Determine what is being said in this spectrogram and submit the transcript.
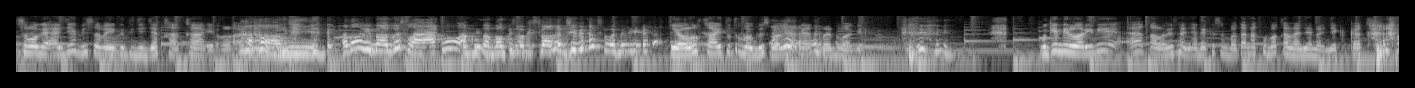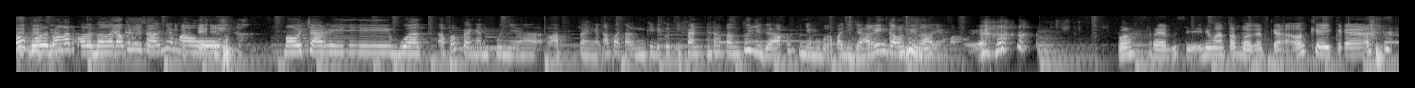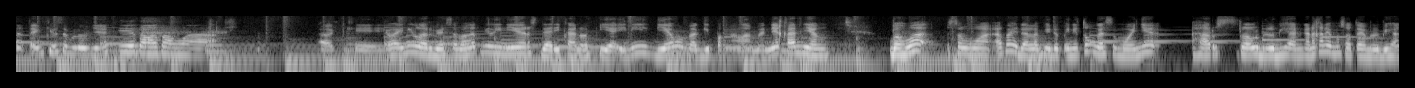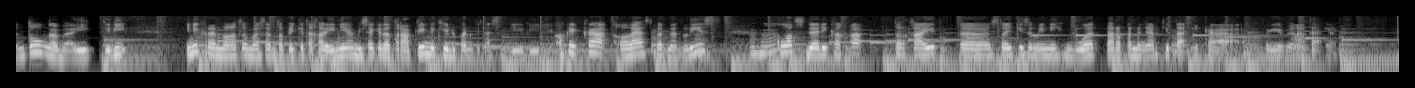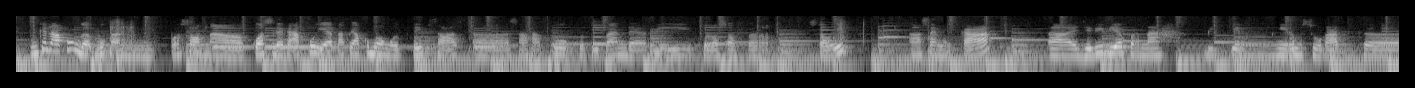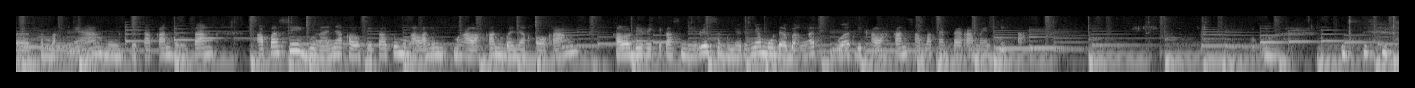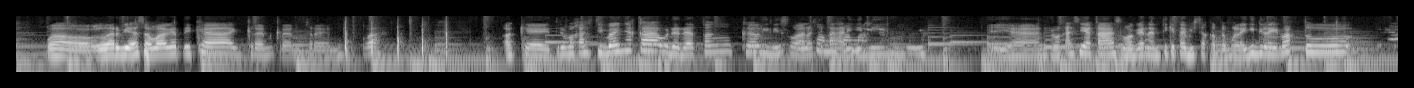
Semoga aja bisa mengikuti jejak kakak ya Allah amin. amin. Atau lebih bagus lah. Aku aku gak bagus-bagus banget juga sebenarnya. Ya Allah kak itu tuh bagus banget kan keren banget mungkin di luar ini eh, kalau misalnya ada kesempatan aku bakal nanya-nanya ke kakak oh boleh banget boleh banget aku misalnya mau okay. mau cari buat apa pengen punya apa pengen apa kalau mungkin ikut event tertentu juga aku punya beberapa jejaring kalau misalnya mau ya Wah keren sih, ini mantap banget kak. Oke okay, kak, thank you sebelumnya. Iya sama-sama. Oke, okay. wah ini luar biasa banget nih Liniers dari Kanovia ini dia membagi pengalamannya kan yang bahwa semua apa ya dalam hidup ini tuh nggak semuanya harus selalu berlebihan karena kan emang sesuatu yang berlebihan tuh nggak baik jadi ini keren banget pembahasan topik kita kali ini yang bisa kita terapin di kehidupan kita sendiri. Oke kak, last but not least, mm-hmm. quotes dari kakak terkait uh, stoikism ini buat para pendengar kita nih kak. Bagaimana kak? Mungkin aku nggak bukan personal quotes dari aku ya, tapi aku mau ngutip salah uh, salah satu kutipan dari filosofer Stoik uh, Seneca. Uh, jadi dia pernah bikin ngirim surat ke temennya menceritakan tentang apa sih gunanya kalau kita tuh mengalahin mengalahkan banyak orang kalau diri kita sendiri sebenarnya mudah banget buat dikalahkan sama temperamen kita. Wow, luar biasa banget nih kak, keren keren keren. Wah, oke, okay, terima kasih banyak kak udah datang ke lini suara kita hari ini. Iya, terima kasih ya kak. Semoga nanti kita bisa ketemu lagi di lain waktu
